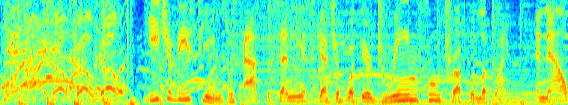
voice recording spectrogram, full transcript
All right, go, go, go. Each of these teams was asked to send me a sketch of what their dream food truck would look like. And now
